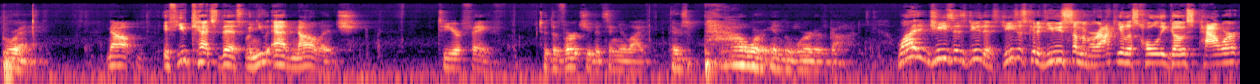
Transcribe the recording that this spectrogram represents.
bread. Now, if you catch this, when you add knowledge to your faith, to the virtue that's in your life, there's power in the Word of God. Why did Jesus do this? Jesus could have used some miraculous Holy Ghost power.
